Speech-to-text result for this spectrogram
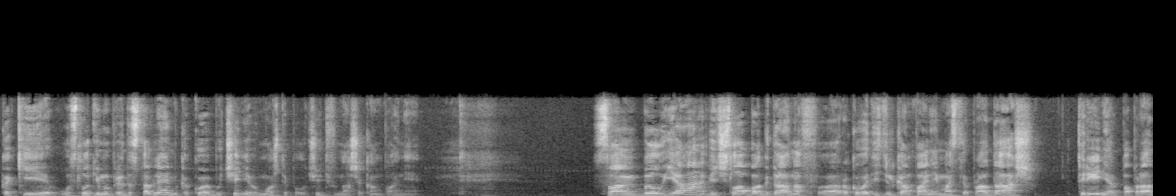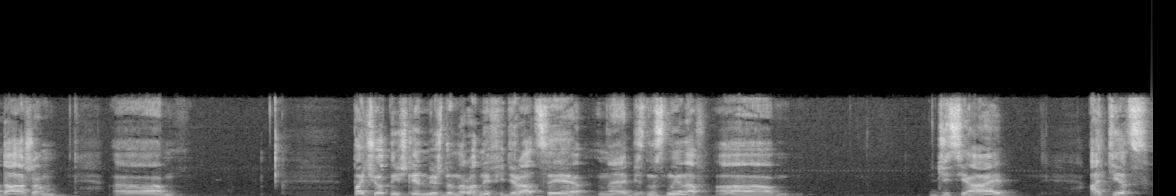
какие услуги мы предоставляем, какое обучение вы можете получить в нашей компании. С вами был я, Вячеслав Богданов, руководитель компании Мастер Продаж, тренер по продажам, э, почетный член Международной Федерации э, бизнесменов э, GCI, отец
